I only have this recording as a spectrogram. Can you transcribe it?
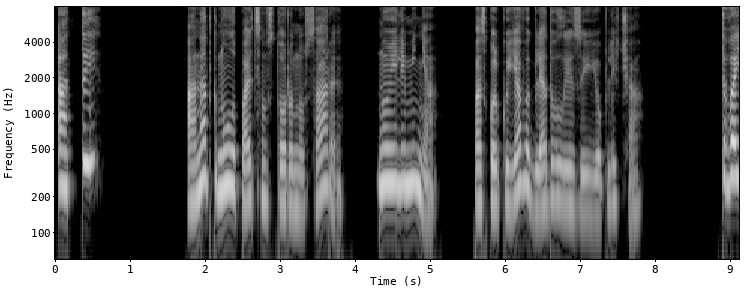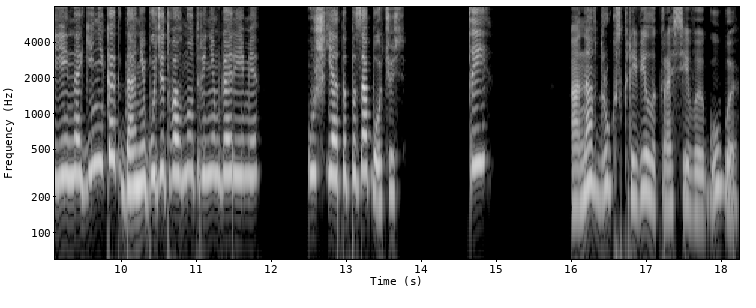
«А ты?» Она ткнула пальцем в сторону Сары, ну или меня, поскольку я выглядывала из-за ее плеча. Твоей ноги никогда не будет во внутреннем гареме. Уж я-то позабочусь. Ты...» Она вдруг скривила красивые губы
